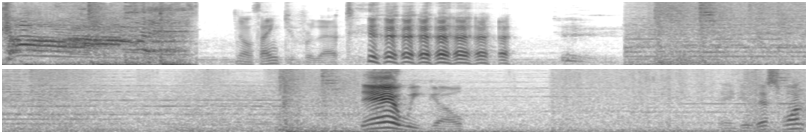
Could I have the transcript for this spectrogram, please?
that. No, thank you for that. there we go. Can I do this one?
